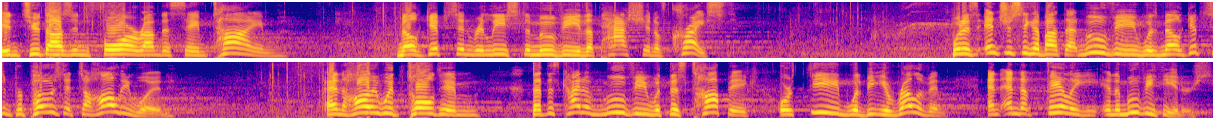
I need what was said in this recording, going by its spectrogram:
In 2004, around the same time, Mel Gibson released the movie The Passion of Christ. What is interesting about that movie was Mel Gibson proposed it to Hollywood. And Hollywood told him that this kind of movie with this topic or theme would be irrelevant and end up failing in the movie theaters.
